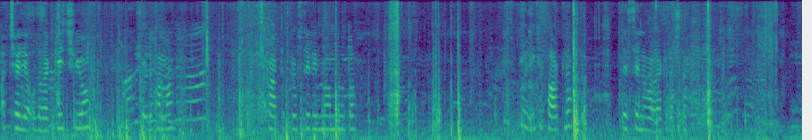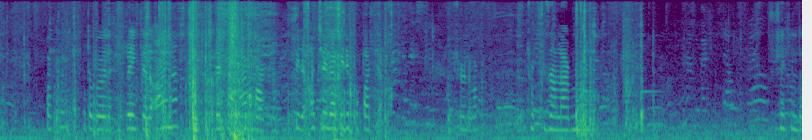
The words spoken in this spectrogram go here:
Açelya olarak geçiyor. Şöyle hemen çıkartıp göstereyim ben bunu da. Böyle iki farklı deseni var arkadaşlar. Bakın bu da böyle renkleri aynı. Desenler farklı. Biri Açelya, biri papatya. Şöyle bak. Çok güzeller bunlar. Şu şekilde.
